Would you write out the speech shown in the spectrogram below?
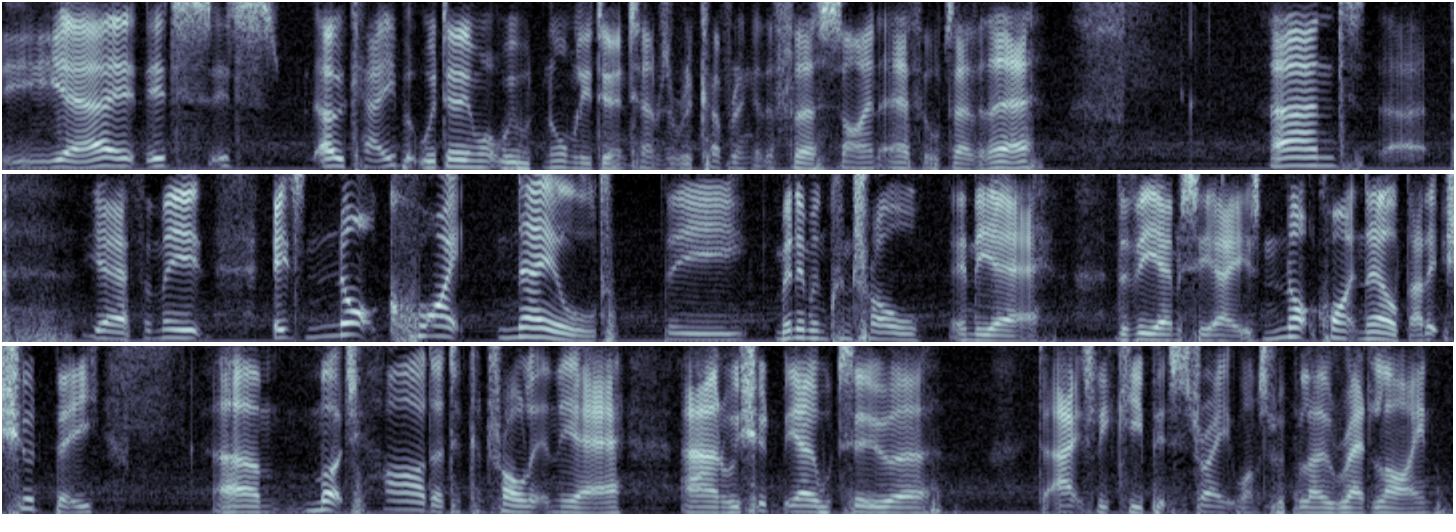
yeah, it, it's it's okay, but we're doing what we would normally do in terms of recovering at the first sign. Airfield's over there. And uh, yeah, for me, it, it's not quite nailed the minimum control in the air. The VMCA is not quite nailed that. It should be um, much harder to control it in the air, and we should be able to uh, to actually keep it straight once we're below red line.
